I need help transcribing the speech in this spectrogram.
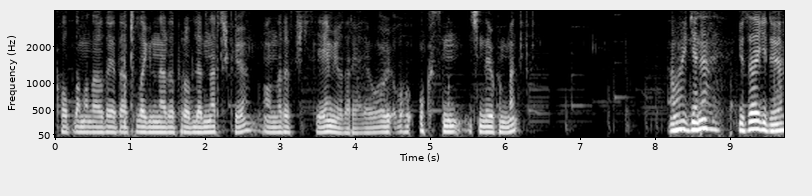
kodlamalarda ya da pluginlerde problemler çıkıyor. Onları fixleyemiyorlar yani. O, o, o kısmın içinde yokum ben. Ama genel güzel gidiyor.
